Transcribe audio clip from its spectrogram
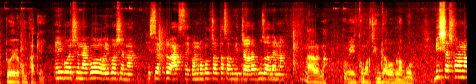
একটু এরকম থাকে। এই বয়সে না গো এই বয়সে না। কিছু একটা আছে গন্ডগোল চলতেছে ওর ভিতরে ওরা বোঝা যায় না। আরে না তুমি তোমার চিন্তা ভাবনা বল বিশ্বাস করো না।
